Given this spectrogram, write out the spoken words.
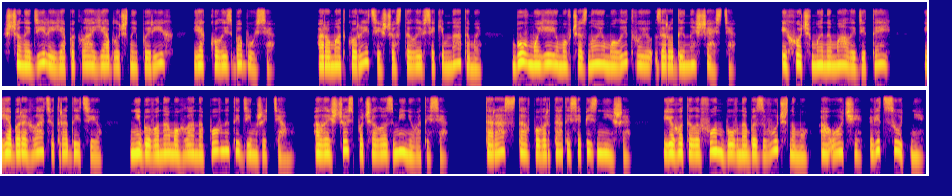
Щонеділі я пекла яблучний пиріг, як колись бабуся. Аромат кориці, що стелився кімнатами, був моєю мовчазною молитвою за родинне щастя. І хоч ми не мали дітей, я берегла цю традицію, ніби вона могла наповнити дім життям. Але щось почало змінюватися. Тарас став повертатися пізніше. Його телефон був на беззвучному, а очі відсутні.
